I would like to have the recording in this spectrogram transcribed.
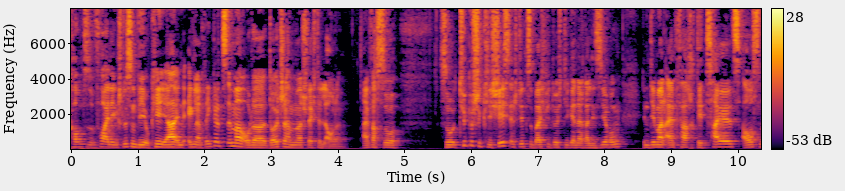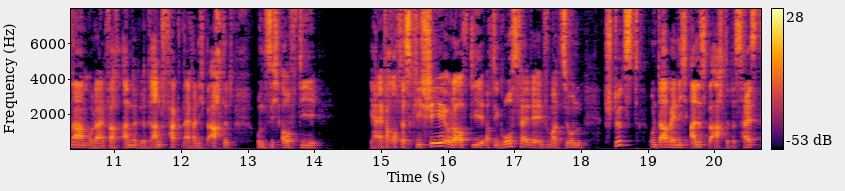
kommt zu so voreiligen Schlüssen wie, okay, ja, in England regnet es immer oder Deutsche haben immer schlechte Laune. Einfach so, so typische Klischees entstehen zum Beispiel durch die Generalisierung, indem man einfach Details, Ausnahmen oder einfach andere Randfakten einfach nicht beachtet und sich auf die, ja, einfach auf das Klischee oder auf, die, auf den Großteil der Informationen stützt und dabei nicht alles beachtet. Das heißt,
